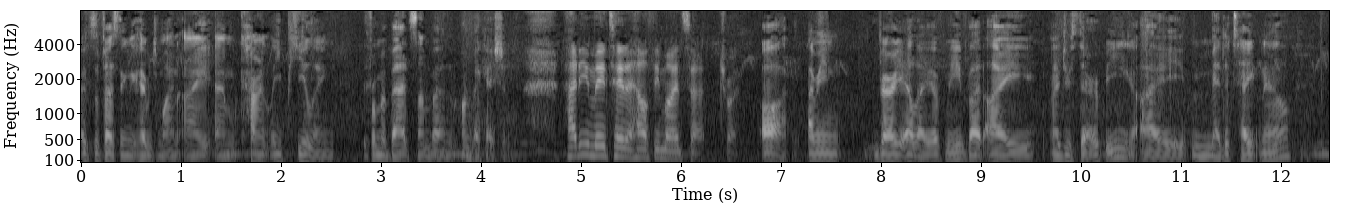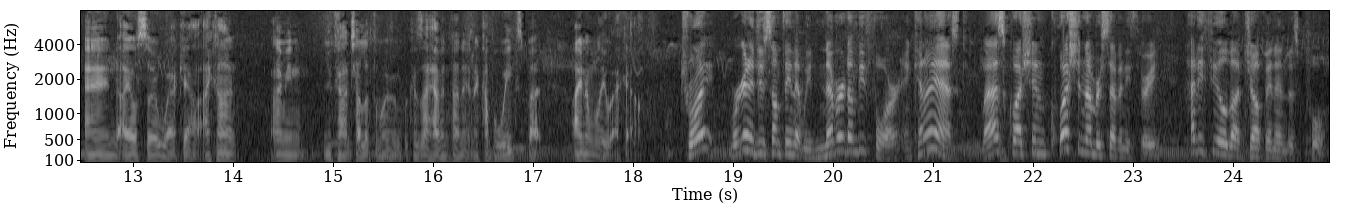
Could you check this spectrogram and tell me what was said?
It's the first thing that came to mind. I am currently peeling from a bad sunburn on vacation. How do you maintain a healthy mindset, Troye? Oh, I mean, very LA of me, but I, I do therapy, I meditate now, and I also work out. I can't, I mean, you can't tell at the moment because I haven't done it in a couple weeks, but I normally work out. Troye, we're going to do something that we've never done before. And can I ask you, last question, question number 73, how do you feel about jumping in this pool?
